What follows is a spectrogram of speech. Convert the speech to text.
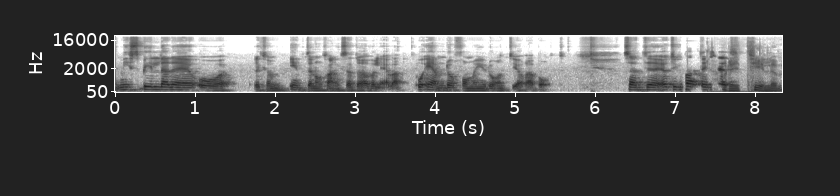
missbildade och liksom inte någon chans att överleva. Och ändå får man ju då inte göra abort. Så att eh, jag tycker bara att det känns... det är till,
